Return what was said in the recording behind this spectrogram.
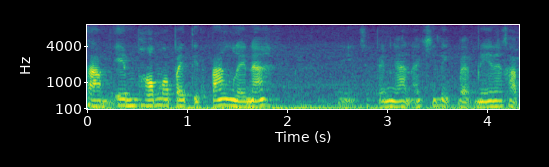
3M พร้อมมาไปติดตั้งเลยนะ นี่จะเป็นงานอะคริลิกแบบนี้นะครับ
